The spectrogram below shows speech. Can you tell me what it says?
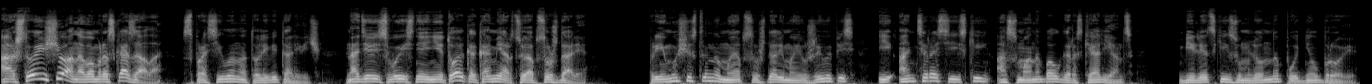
«А что еще она вам рассказала?» — спросил Анатолий Витальевич. «Надеюсь, вы с ней не только коммерцию обсуждали?» Преимущественно мы обсуждали мою живопись и антироссийский османо-болгарский альянс. Белецкий изумленно поднял брови.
